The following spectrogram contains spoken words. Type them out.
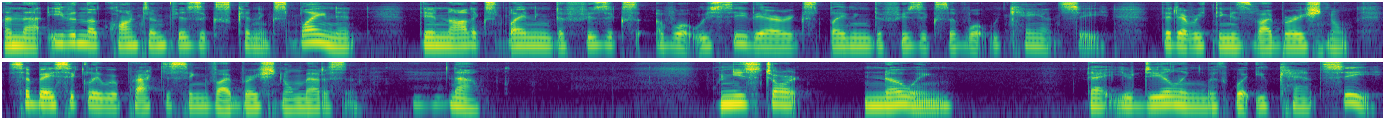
and that even though quantum physics can explain it, they're not explaining the physics of what we see. They're explaining the physics of what we can't see. That everything is vibrational. So basically, we're practicing vibrational medicine. Now, when you start knowing that you're dealing with what you can't see,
